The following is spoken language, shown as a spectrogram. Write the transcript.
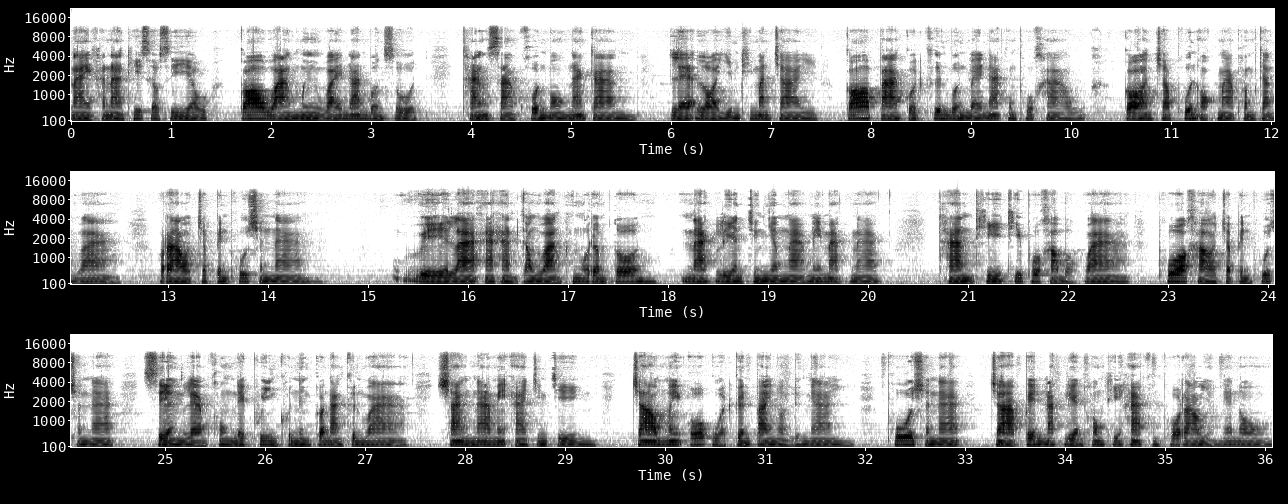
ในขณะที่เซียวเซียวก็วางมือไว้ด้านบนสุด ทั้งสามคนมองหน้ากัน และรอยยิ้มที่มั่นใจ ก็ปรากฏขึ้นบนใบหน้าของพวกเขา ก่อนจะพูดออกมาพร้อมกันว่า เราจะเป็นผู้ชนะ เวลาอาหารกลางวันเพิ่งเริ่มต้น นักเรียนจึงยังมาไม่มากนัก ทันทีที่พวกเขาบอกว่า พวกเขาจะเป็นผู้ชนะ เสียงแหลมของเด็กผู้หญิงคนหนึ่งก็ดังขึ้นว่า ช่างหน้าไม่อายจริง ๆ เจ้าไม่โอ้อวดเกินไปหน่อยหรือไง ผู้ชนะจะเป็นนักเรียนห้องที่ห้าของพวกเราอย่างแน่นอน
